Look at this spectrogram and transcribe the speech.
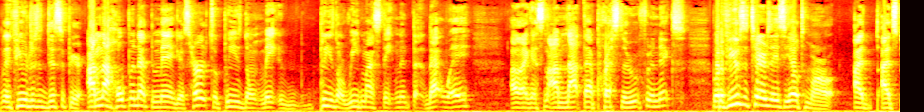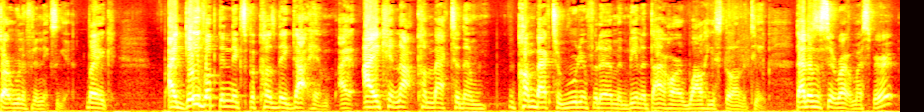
If you just disappear, I'm not hoping that the man gets hurt. So please don't make, please don't read my statement th- that way. I, like it's not, I'm not that pressed to root for the Knicks. But if he was to tear his ACL tomorrow, I'd I'd start rooting for the Knicks again. Like I gave up the Knicks because they got him. I I cannot come back to them, come back to rooting for them and being a diehard while he's still on the team. That doesn't sit right with my spirit.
